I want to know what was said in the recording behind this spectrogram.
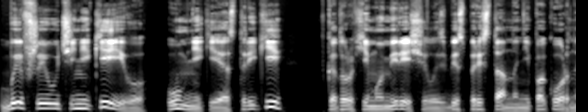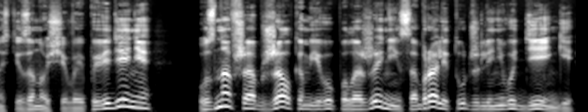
Бывшие ученики его, умники и остряки, в которых ему мерещилась беспрестанно непокорность и заносчивое поведение, узнавши об жалком его положении, собрали тут же для него деньги,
